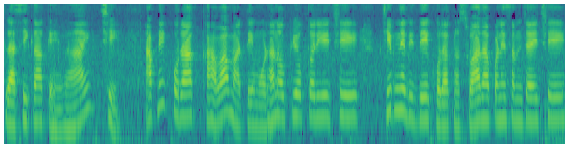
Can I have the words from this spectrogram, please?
ગ્રાસિકા કહેવાય છે. આપણે ખોરાક ખાવા માટે મોઢાનો ઉપયોગ કરીએ છીએ. જીભને લીધે ખોરાકનો સ્વાદ આપણને સમજાય છે.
